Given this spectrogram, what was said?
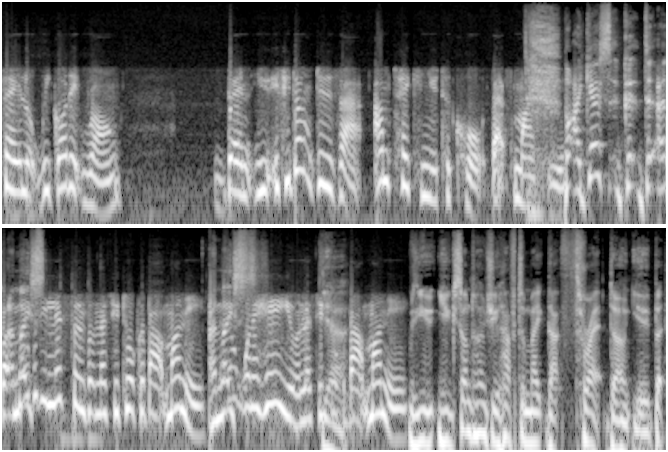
say, look, we got it wrong, then you, if you don't do that, I'm taking you to court. That's my view. But I guess. But nobody listens unless you talk about money. And they they don't want to hear you unless you Yeah. talk about money. You, you sometimes you have to make that threat, don't you? But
